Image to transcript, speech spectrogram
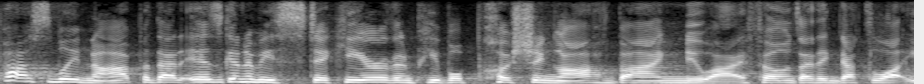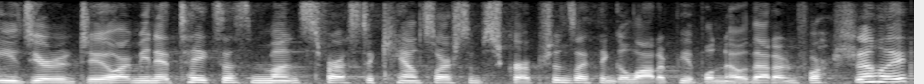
Possibly not, but that is going to be stickier than people pushing off buying new iPhones. I think that's a lot easier to do. I mean, it takes us months for us to cancel our subscriptions. I think a lot of people know that, unfortunately.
